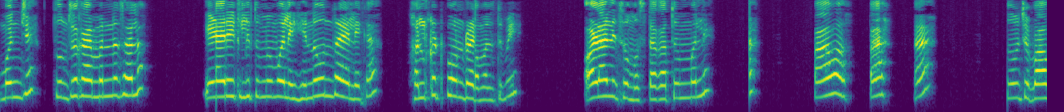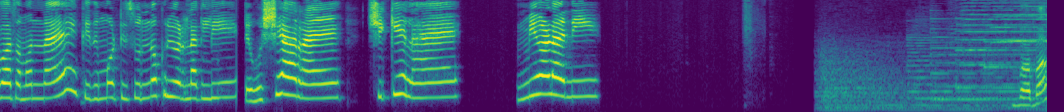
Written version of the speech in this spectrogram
म्हणजे? तुमचं काय म्हणणं झालं? डायरेक्टली तुम्ही मला हे नवून राहिले का? हलकट पाहून राहिले मला तुम्ही. अडाणी समजता का तुम्ही मला? पावा पा तुमच्या बाबाचं म्हणणं आहे की ती मोठी सून नोकरीवर लागली. ते हुशार आहे शिकेल आहे. मी अडाणी. बाबा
